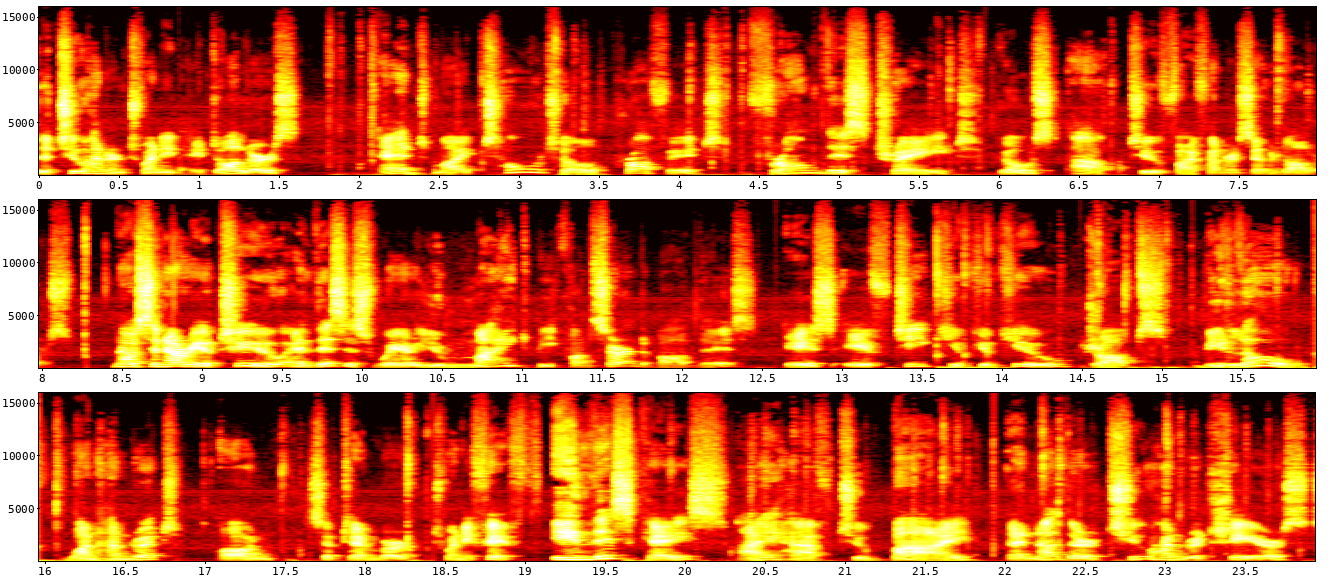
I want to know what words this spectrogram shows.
the $228 and my total profit from this trade goes up to $507. Now, scenario two, and this is where you might be concerned about this, is if TQQQ drops below 100 on September 25th. In this case, I have to buy another 200 shares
